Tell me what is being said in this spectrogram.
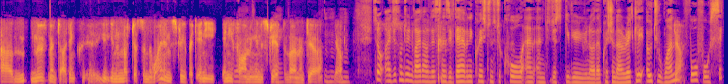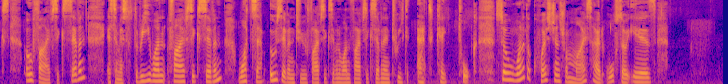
um, movement. I think uh, you, you, know not just in the wine industry, but any any right. farming industry right. at the moment. Yeah, mm-hmm, yeah. Mm-hmm. So I just want to invite our listeners if they have any questions to call and and just give you you know that question directly. 021 yeah. 446 0567, SMS 31567, WhatsApp 072 567 1567, and tweet at Cape Talk. So one of the questions from my side also is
